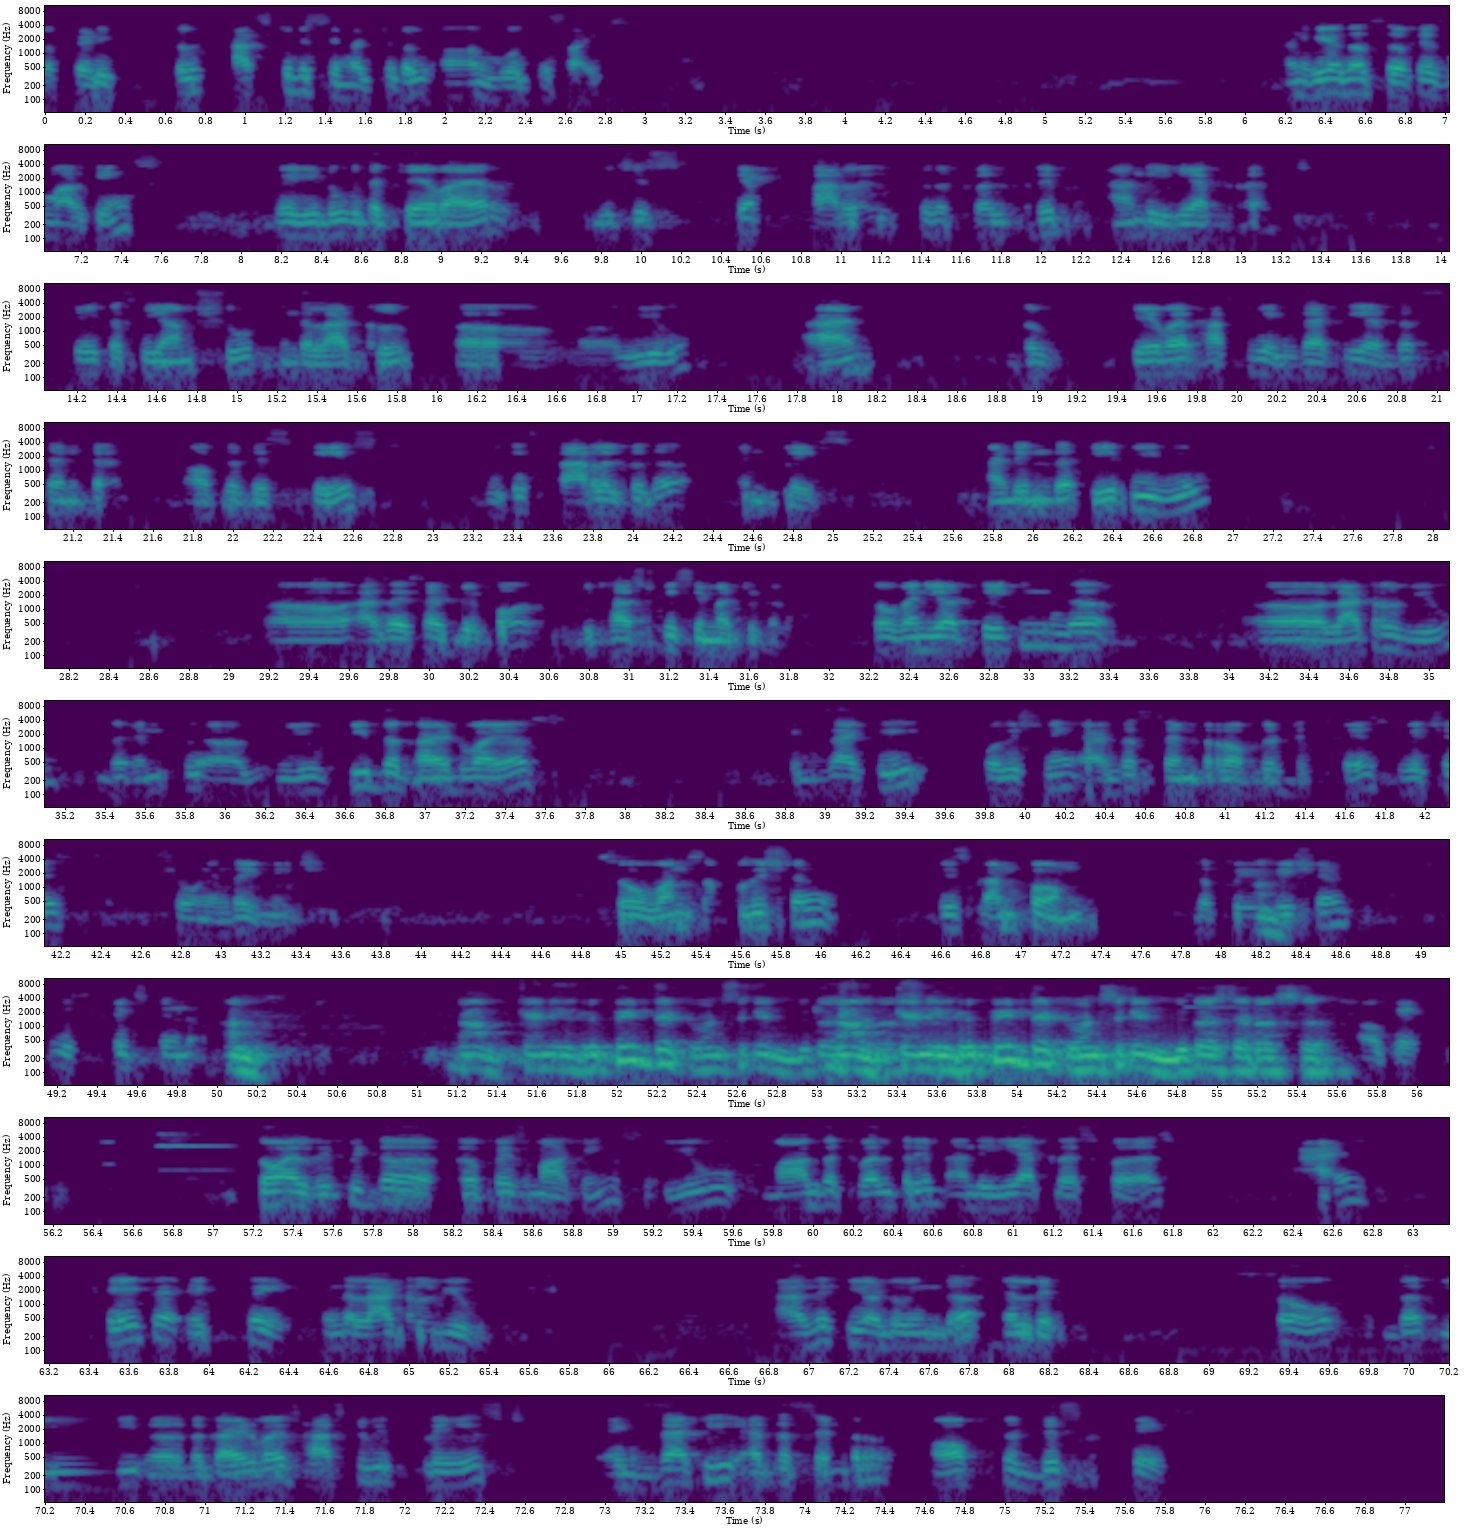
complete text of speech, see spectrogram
the pedicle has to be symmetrical on both the sides. And here are the surface markings where you do with the K wire, which is kept parallel to the 12th rib and the iliac crest. Take a C-arm shoot in the lateral uh, view and the K wire has to be exactly at the center of the disc space, which is parallel to the end plates. And in the AP view, uh, as I said before, it has to be symmetrical. So when you are taking the uh, lateral view, the uh, you keep the guide wires exactly positioning at the center of the disc space, which is shown in the image. So once the position is confirmed, the patient is fixed in the. Um, Ram, can you repeat that once again? Because Ram, can you repeat that once again? Because there was a. Okay. So I'll repeat the surface markings. You mark the 12th rib and the iliac crest first and take a X-ray in the lateral view as if you are doing the LLIF. So the, uh, the guide wires has to be placed exactly at the center of the disc space.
